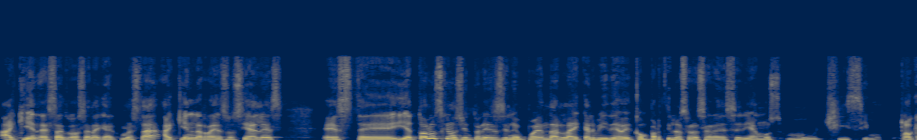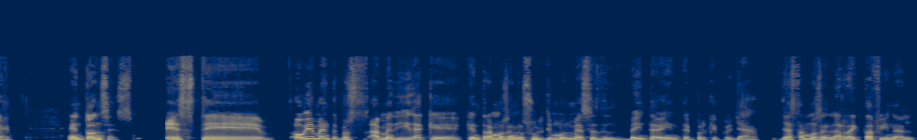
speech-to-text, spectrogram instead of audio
Aquí en, exacto, o sea, ¿cómo está? Aquí en las redes sociales. Este, y a todos los que nos sintonizan, si le pueden dar like al video y compartirlo, se los agradeceríamos muchísimo. Ok, entonces, este, obviamente, pues a medida que, entramos en los últimos meses del 2020, porque pues ya, ya estamos en la recta final,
